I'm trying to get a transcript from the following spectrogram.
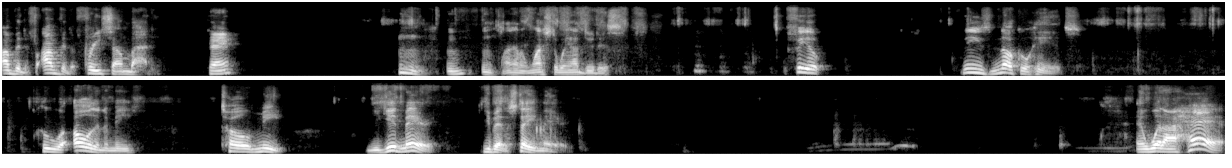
I'm fit to, I'm fit to free somebody. Okay. Mm, mm, mm. I gotta watch the way I do this. Phil, these knuckleheads who were older than me told me, you get married, you better stay married. And what I had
